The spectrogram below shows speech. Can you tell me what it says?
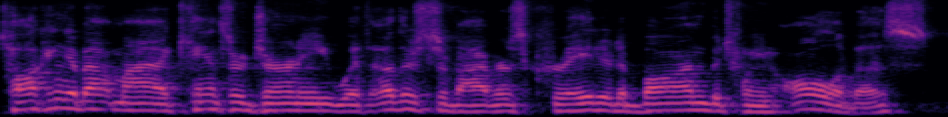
Talking about my cancer journey with other survivors created a bond between all of us.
